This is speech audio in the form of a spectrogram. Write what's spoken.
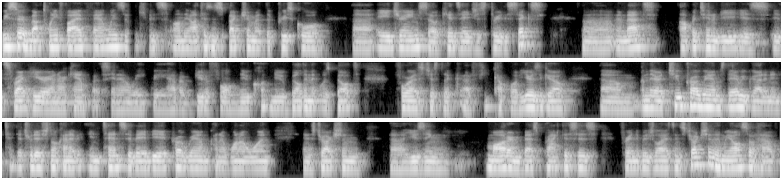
we serve about 25 families of kids on the autism spectrum at the preschool uh, age range, so kids ages three to six. Uh, and that opportunity is it's right here on our campus. You know, we, we have a beautiful new new building that was built for us just a, a few, couple of years ago. Um, and there are two programs there. We've got an a traditional kind of intensive ABA program, kind of one-on-one instruction uh, using modern best practices for individualized instruction. And we also have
